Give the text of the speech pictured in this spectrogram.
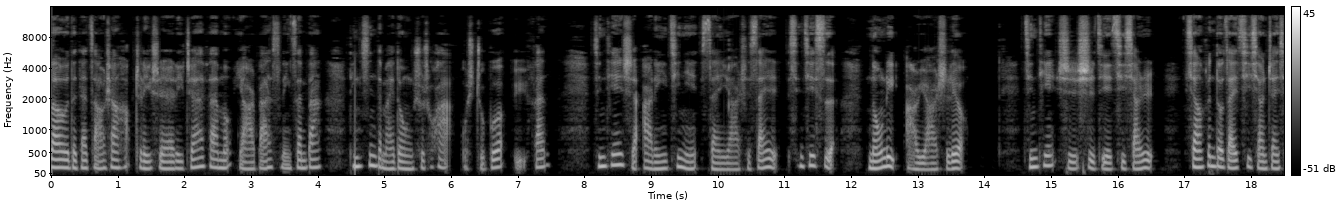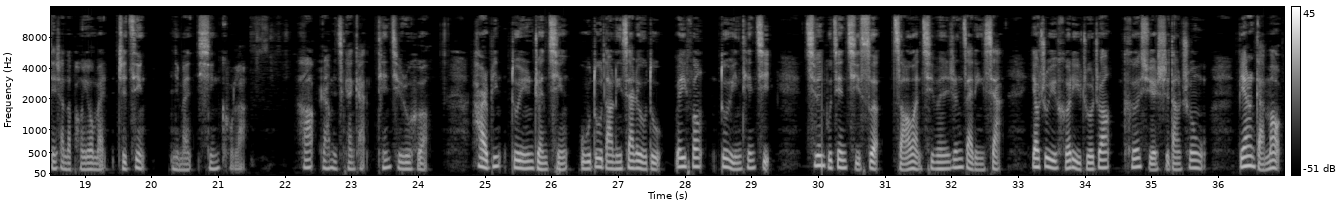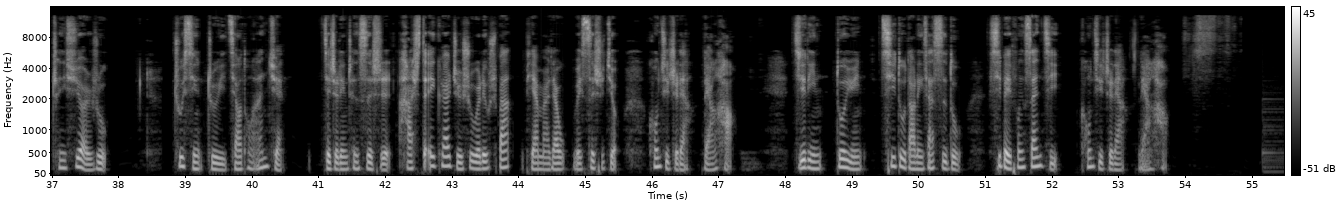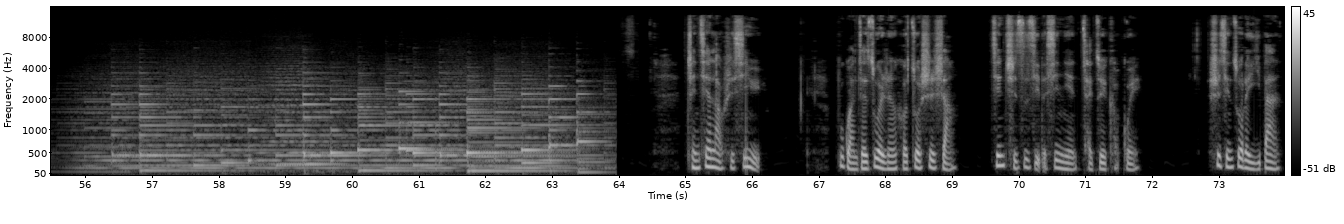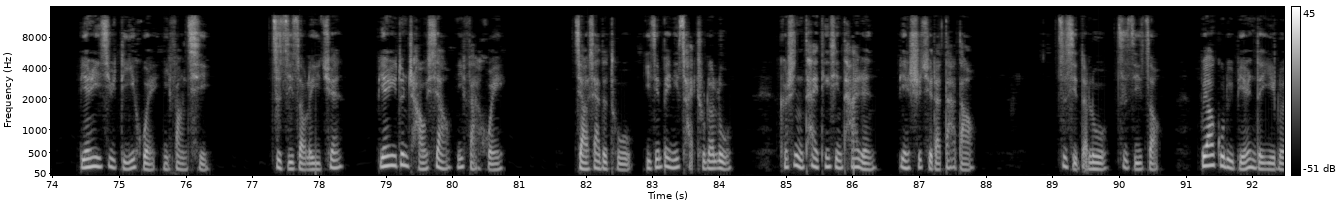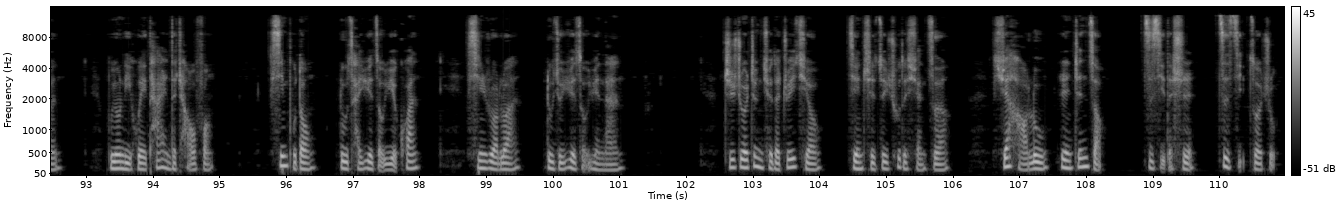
Hello，大家早上好，这里是荔枝 FM 幺二八四零三八，听心的脉动说说话，我是主播雨帆。今天是二零一七年三月二十三日，星期四，农历二月二十六。今天是世界气象日，向奋斗在气象战线上的朋友们致敬，你们辛苦了。好，让我们一起看看天气如何。哈尔滨多云转晴，五度到零下六度，微风，多云天气。气温不见起色，早晚气温仍在零下，要注意合理着装，科学适当春捂，别让感冒趁虚而入。出行注意交通安全。截至凌晨四时，哈市的 AQI 指数为六十八，PM 二点五为四十九，空气质量良好。吉林多云，七度到零下四度，西北风三级，空气质量良好。陈谦老师心语：不管在做人和做事上，坚持自己的信念才最可贵。事情做了一半，别人一句诋毁你放弃；自己走了一圈，别人一顿嘲笑你返回。脚下的土已经被你踩出了路，可是你太听信他人，便失去了大道。自己的路自己走，不要顾虑别人的议论，不用理会他人的嘲讽。心不动，路才越走越宽；心若乱，路就越走越难。执着正确的追求，坚持最初的选择，选好路，认真走，自己的事自己做主。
